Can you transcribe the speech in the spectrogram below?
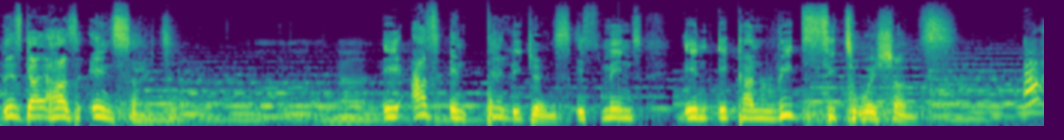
This guy has insight he has intelligence. It means in he can read situations. Ah!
